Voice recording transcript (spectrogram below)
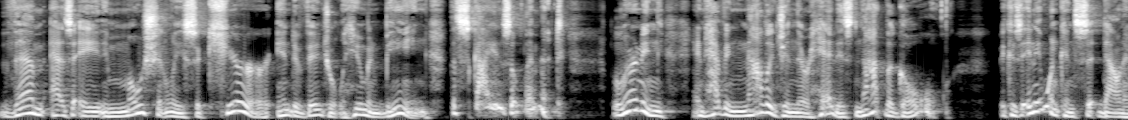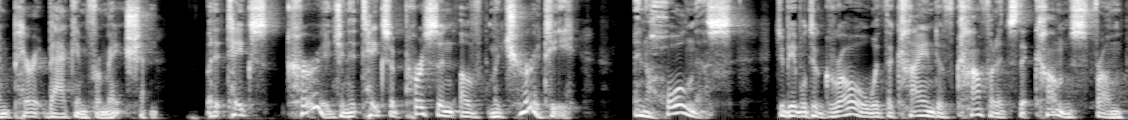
them as a emotionally secure individual human being, the sky is a limit. Learning and having knowledge in their head is not the goal because anyone can sit down and parrot back information. But it takes courage and it takes a person of maturity and wholeness to be able to grow with the kind of confidence that comes from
